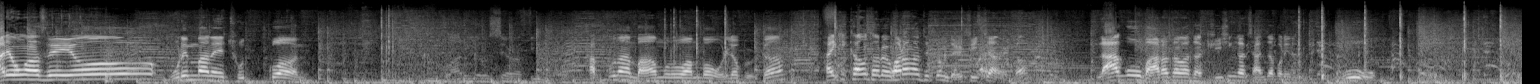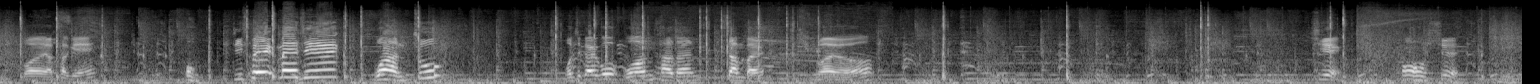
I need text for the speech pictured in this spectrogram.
안녕하세요. 오랜만에 조건. 가뿐한 마음으로 한번 올려볼까? 하이킥 카운터를 화랑한테 좀 낼 수 있지 않을까? 라고 말하자마자 귀신같이 앉아버리는 오 좋아요 약하게 어 디스펠 매직 원투 원체 깔고 원 하단 쌈발 좋아요 시행 어쉣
